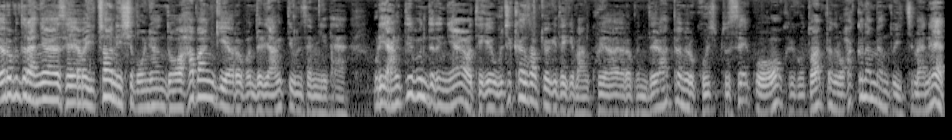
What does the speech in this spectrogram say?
여러분들 안녕하세요. 2025년도 하반기 여러분들 양띠 운세입니다. 우리 양띠 분들은요, 되게 우직한 성격이 되게 많고요. 여러분들 한편으로 고집도 세고, 그리고 또 한편으로 화끈한 면도 있지만은,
